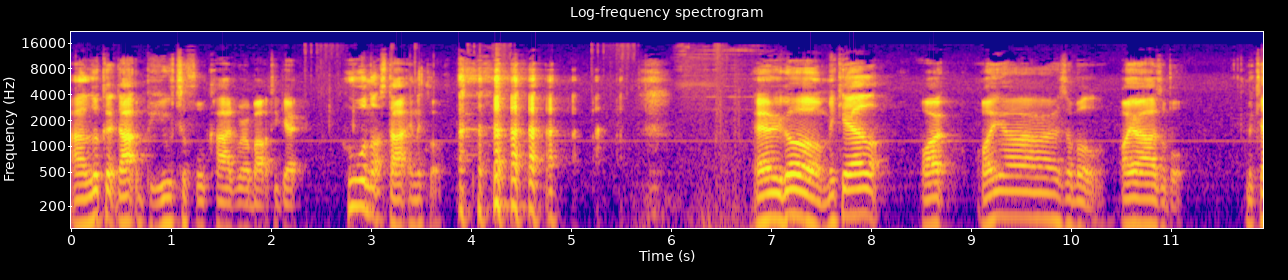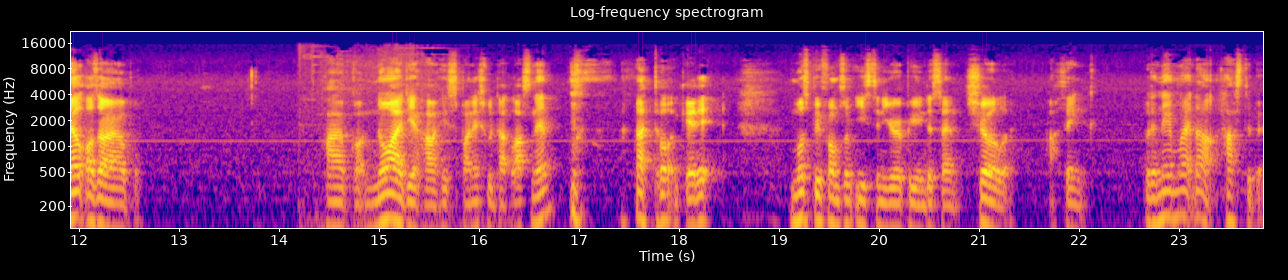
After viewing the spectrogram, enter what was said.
And look at that beautiful card we're about to get. Who will not start in the club? There we go, Mikel Oyarzabal. Oyarzabal. Mikel Oyarzabal. I've got no idea how he's Spanish with that last name. I don't get it. Must be from some Eastern European descent, surely. I think. But a name like that, has to be.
